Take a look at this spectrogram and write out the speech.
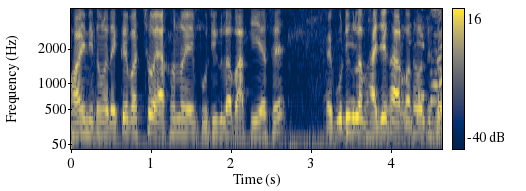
হয়নি, তোমরা দেখতে পাচ্ছ, এখনও এই পুটিগুলা বাকি আছে। এই পুটিগুলা ভাইজে খাওয়ার কথা বলতেছো?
